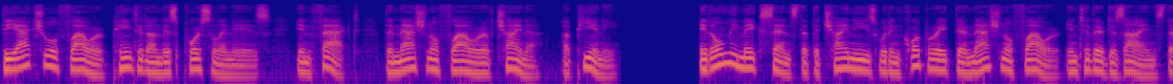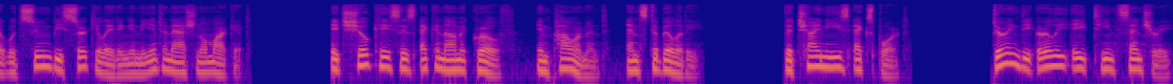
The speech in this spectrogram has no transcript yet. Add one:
The actual flower painted on this porcelain is, in fact, the national flower of China, a peony. It only makes sense that the Chinese would incorporate their national flower into their designs that would soon be circulating in the international market. It showcases economic growth, empowerment, and stability. The Chinese export. During the early 18th century,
